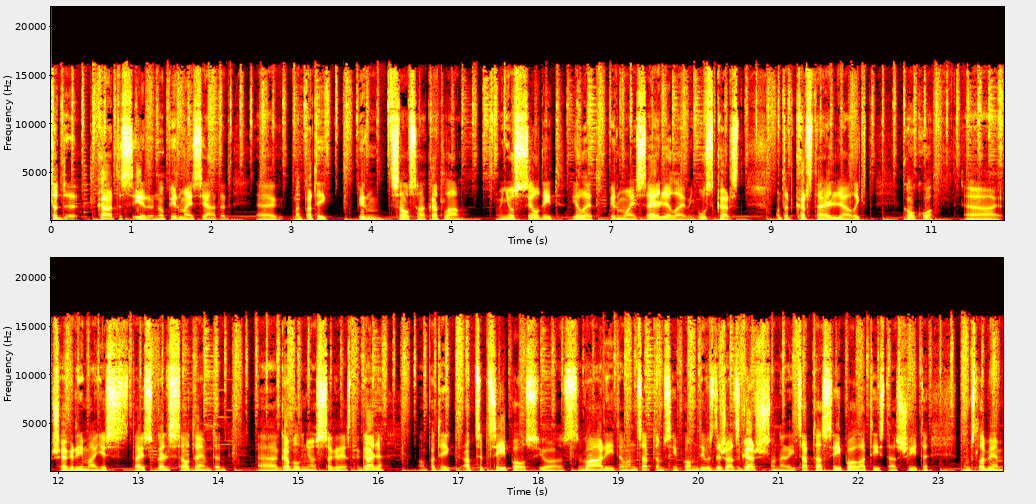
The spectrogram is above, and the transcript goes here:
Tad, kā tas ir? Nu, pirmais, jā, tad, uh, man patīk pirmā sausā katlā viņu uzsildīt, ieliet pirmā eļļa, lai viņi uzkarst, un tad karstā eļļā likt kaut ko. Uh, šajā gadījumā, ja es taisu gaļas sautējumu, tad uh, gabaliņos sagriezta gaļa. Man patīk apcept sīpols, jo vārītam un ceptam sīpolam divas dažādas garšas, un arī ceptā sīpola attīstās šī mums labiem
